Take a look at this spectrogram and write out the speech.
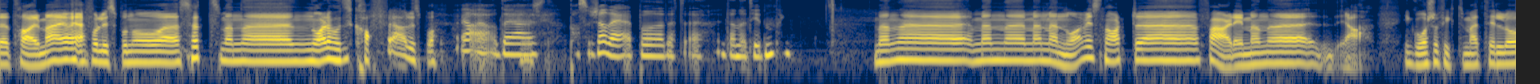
det tar meg, og jeg får lyst på noe eh, søtt. Men eh, nå er det faktisk kaffe jeg har lyst på. Ja, ja, det er, passer seg det på dette, denne tiden. Men, eh, men, eh, men, men nå er vi snart uh, ferdig. Men uh, ja, i går så fikk du meg til å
